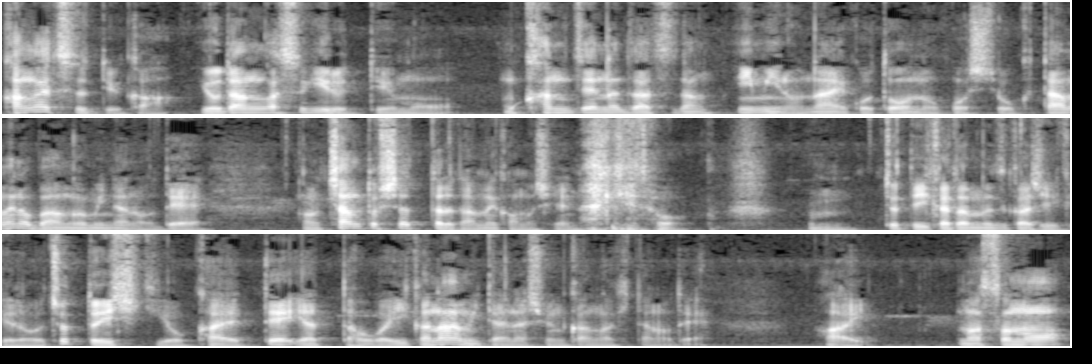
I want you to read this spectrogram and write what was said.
考えつつっていうか、余談が過ぎるっていうもう、もう完全な雑談、意味のないことを残しておくための番組なので、あの、ちゃんとしちゃったらダメかもしれないけど、うん、ちょっと言い方難しいけど、ちょっと意識を変えてやった方がいいかな、みたいな瞬間が来たので、はい。まあ、その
